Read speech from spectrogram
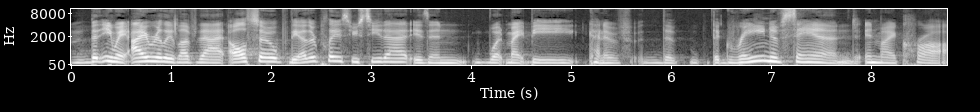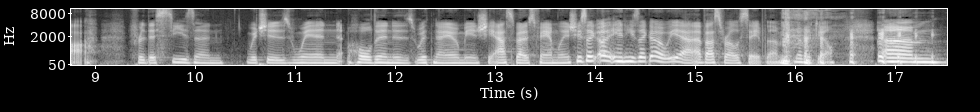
But anyway, I really loved that. Also, the other place you see that is in what might be kind of the the grain of sand in my craw for this season, which is when Holden is with Naomi and she asks about his family, and she's like, "Oh," and he's like, "Oh yeah, Avasarala saved them. No big deal." um,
